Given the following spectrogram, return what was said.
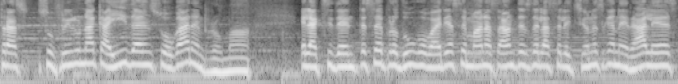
tras sufrir una caída en su hogar en Roma. El accidente se produjo varias semanas antes de las elecciones generales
